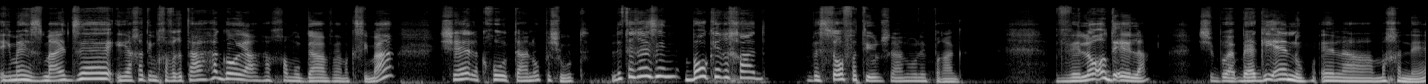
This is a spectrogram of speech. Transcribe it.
אימא יזמה את זה יחד עם חברתה הגויה החמודה והמקסימה, שלקחו אותנו פשוט לטרזין, בוקר אחד, בסוף הטיול שלנו לפראג. ולא עוד אלא, שבהגיענו אל המחנה,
